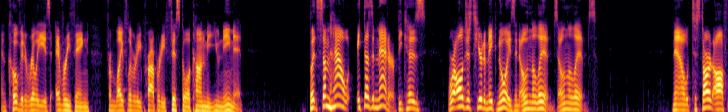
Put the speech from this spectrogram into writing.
and COVID really is everything from life, liberty, property, fiscal, economy, you name it. But somehow it doesn't matter because we're all just here to make noise and own the libs, own the libs. Now, to start off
